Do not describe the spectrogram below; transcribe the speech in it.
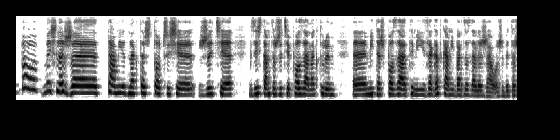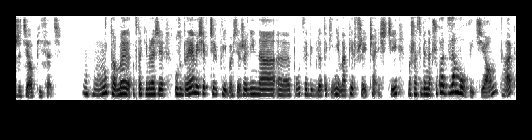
bo myślę, że tam jednak też toczy się życie, gdzieś tam to życie poza, na którym e, mi też poza tymi zagadkami bardzo zależało, żeby to życie opisać. Mhm, to my w takim razie uzbrajamy się w cierpliwość. Jeżeli na e, półce biblioteki nie ma pierwszej części, można sobie na przykład zamówić ją, tak?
